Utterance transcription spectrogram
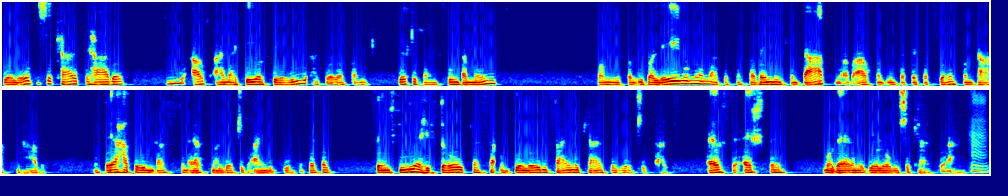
geologische Karte habe, die auf einer Geotheorie, also auf einem wirklich ein Fundament von, von Überlegungen, also von Verwendung von Daten, aber auch von Interpretation von Daten habe. Und der hat eben das zum ersten Mal wirklich eingeführt. Und deshalb sehen viele Historiker und Geologen seine Karte wirklich als erste echte moderne geologische Karte an. Hm.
